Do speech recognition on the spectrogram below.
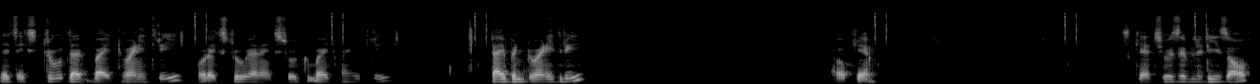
Let's extrude that by 23 or extrude and extrude by 23 type in 23 okay. Sketch visibility is off.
